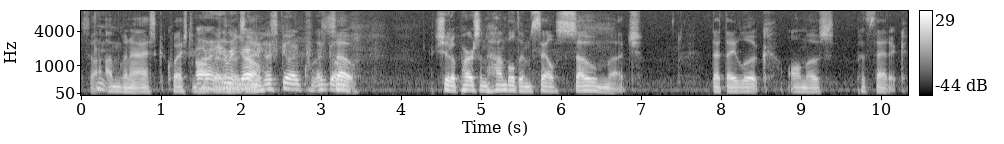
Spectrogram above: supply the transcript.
so hmm. I'm going to ask a question. All here, right, Brother here we go. Let's go. Let's go. So, should a person humble themselves so much that they look almost pathetic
